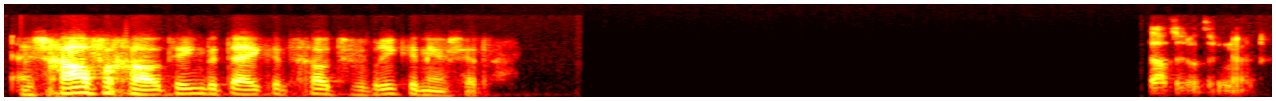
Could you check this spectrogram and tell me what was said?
En schaalvergroting betekent grote fabrieken neerzetten. Dat is wat er nodig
